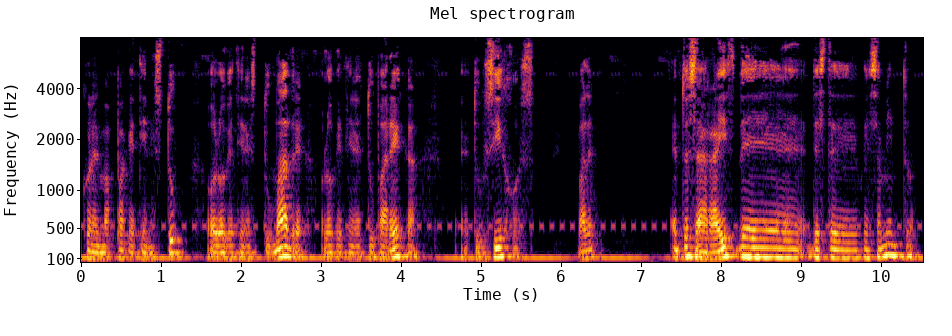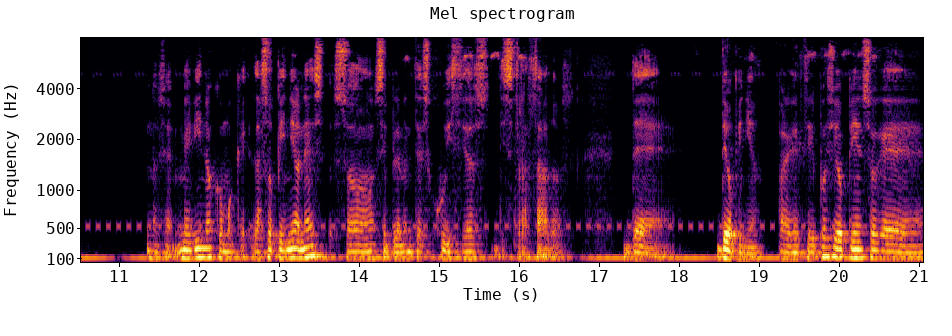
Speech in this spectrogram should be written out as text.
con el mapa que tienes tú, o lo que tienes tu madre, o lo que tiene tu pareja, tus hijos, ¿vale? Entonces, a raíz de, este pensamiento, no sé, me vino como que las opiniones son simplemente juicios disfrazados de, de opinión. Para decir, pues yo pienso que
